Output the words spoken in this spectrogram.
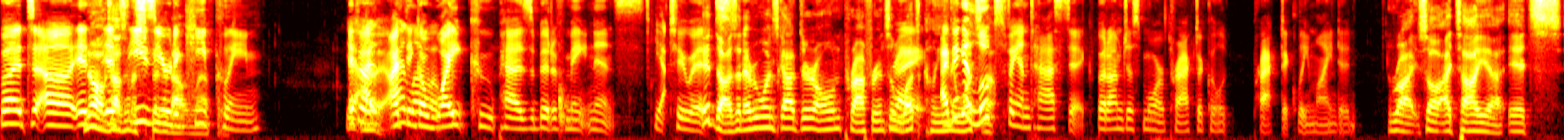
but uh, it's, No, 'cause I was it's easier it to keep laugh. clean. Yeah, If a- I- I, I think a love a- white coop has a bit of maintenance Yeah. to it. it does, and everyone's got their own preference of what's clean. I and think it what's not. looks fantastic, but I'm just more practical, practically minded. Right. So I tell you, it's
